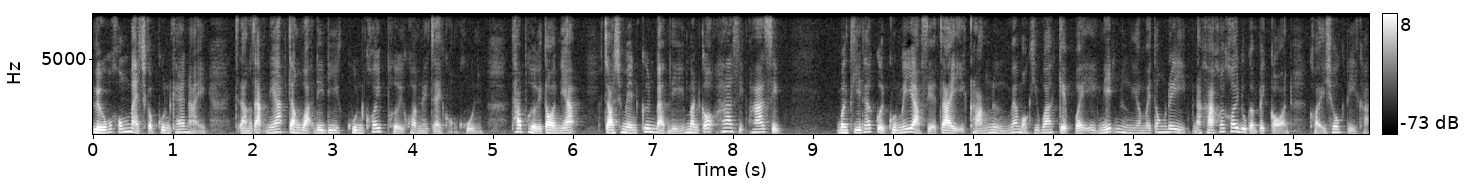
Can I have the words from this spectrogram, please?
หรือว่าเขาแมทช์กับคุณแค่ไหนหลังจากนี้จังหวะดีๆ คุณค่อยเผยความในใจของคุณ ถ้าเผยตอนนี้ judgment ขึ้นแบบนี้มันก็ 50-50บางทีถ้าเกิดคุณไม่อยากเสียใจอีกครั้งหนึ่ง แม่หมอคิดว่าเก็บไว้อีกนิดนึงยังไม่ต้องรีบนะคะ ค่อยๆดูกันไปก่อน ขอให้โชคดีค่ะ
